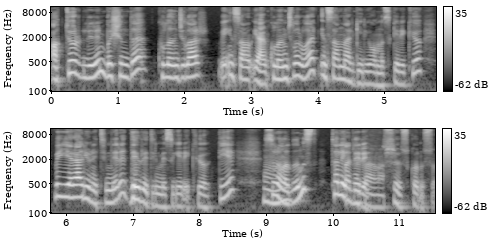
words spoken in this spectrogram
aktörlerin başında kullanıcılar ve insan yani kullanıcılar olarak insanlar geliyor olması gerekiyor ve yerel yönetimlere devredilmesi gerekiyor diye sıraladığımız talepleri söz konusu.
